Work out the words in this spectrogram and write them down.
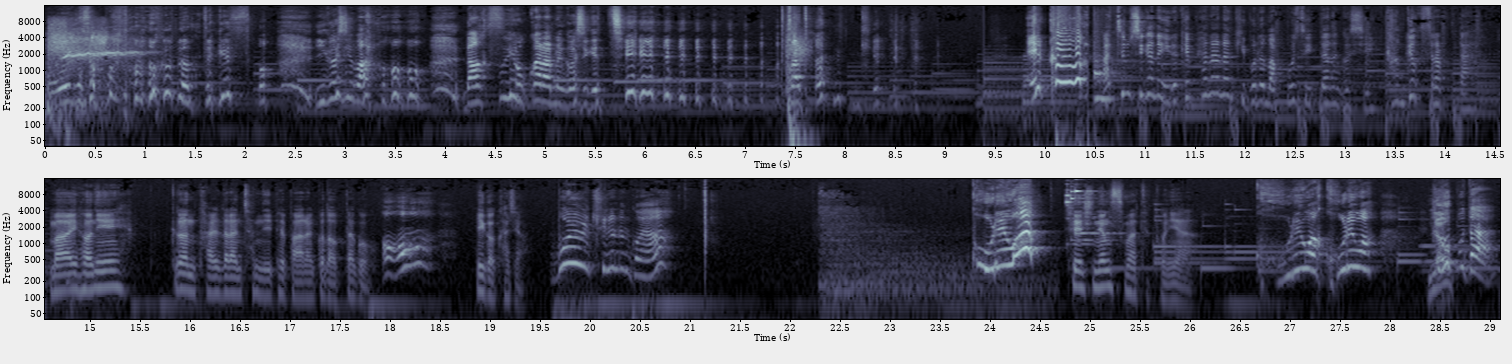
너에게서 뽑아먹으면 되겠어. 이것이 바로 낙수 효과라는 것이겠지. 다단계. 에코! 아침 시간에 이렇게 편안한 기분을 맛볼 수 있다는 것이 감격스럽다. 마이 허니 그런 달달한 찻잎에 반할 것 없다고. 어 어? 이거 가져. 뭘 주려는 거야? 고래와? 최신형 스마트폰이야. 고래와 고래와 그것보다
